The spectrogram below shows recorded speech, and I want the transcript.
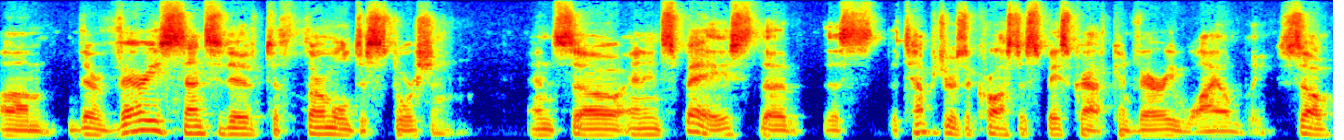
um, they're very sensitive to thermal distortion. And so, and in space, the this, the temperatures across a spacecraft can vary wildly. So,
